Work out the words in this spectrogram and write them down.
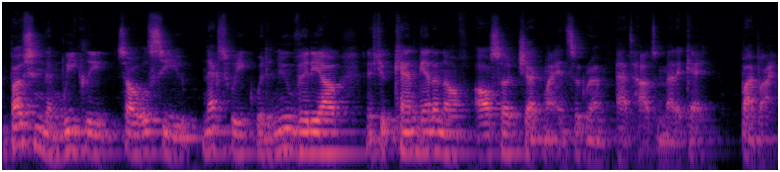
I'm posting them weekly, so I will see you next week with a new video. And if you can't get enough, also check my Instagram at How to Medicate. Bye bye.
